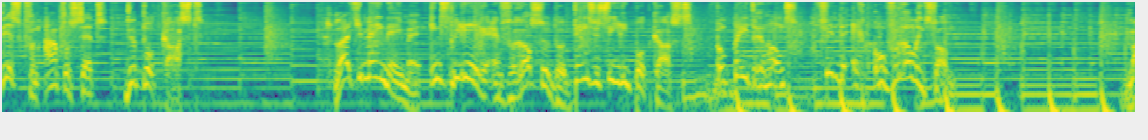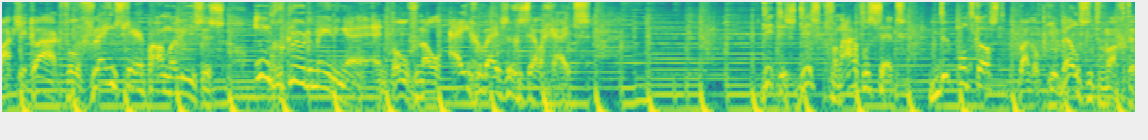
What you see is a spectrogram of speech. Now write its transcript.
Disc van A tot Z, de podcast. Laat je meenemen, inspireren en verrassen door deze serie podcasts. Want Peter en Hans vinden echt overal iets van. Maak je klaar voor vlijmscherpe analyses, ongekleurde meningen en bovenal eigenwijze gezelligheid. Dit is Disc van A tot Z, de podcast waarop je wel zit te wachten.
